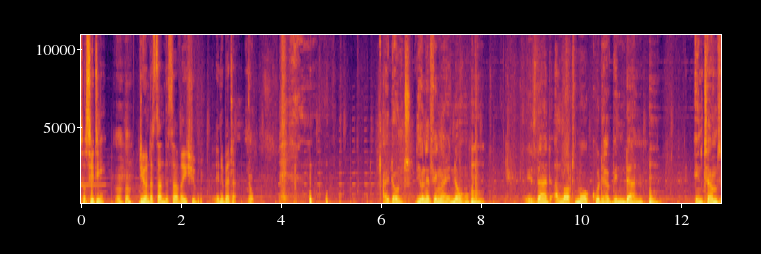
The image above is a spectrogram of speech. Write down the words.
So, CT, mm-hmm. do you understand the server issue any better? No. I don't. The only thing I know mm. is that a lot more could have been done mm. in terms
